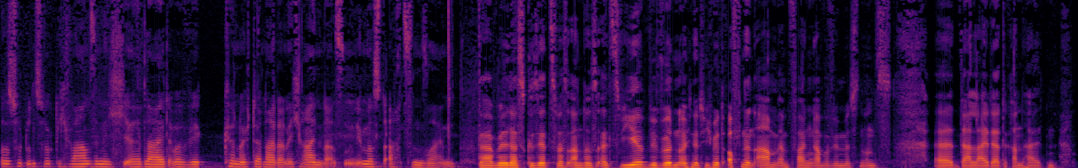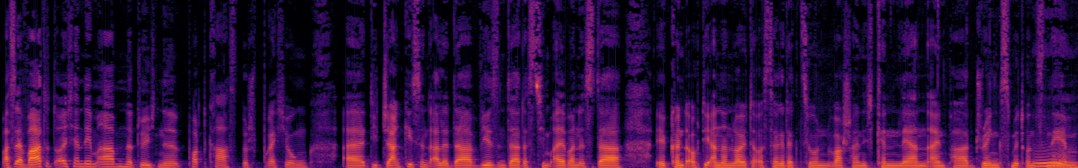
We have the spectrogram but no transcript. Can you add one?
Also es tut uns wirklich wahnsinnig äh, leid, aber wir können euch da leider nicht reinlassen. Ihr müsst 18 sein. Da will das Gesetz was anderes als wir. Wir würden euch natürlich mit offenen Armen empfangen, aber wir müssen uns äh, da leider dran halten. Was erwartet euch an dem Abend natürlich eine Podcast-Besprechung. Äh, die Junkies sind alle da, wir sind da, das Team Alban ist da. Ihr könnt auch die anderen Leute aus der Redaktion wahrscheinlich kennenlernen, ein paar Drinks mit uns mm. nehmen,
